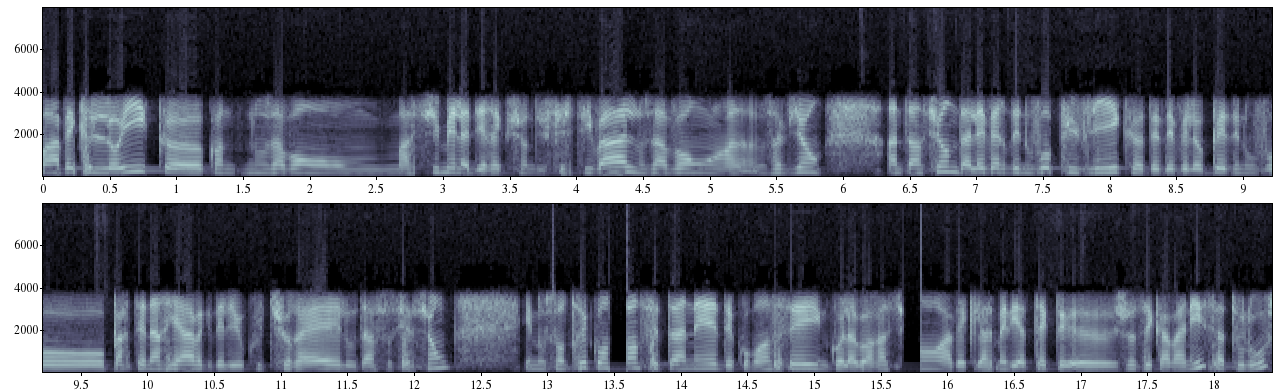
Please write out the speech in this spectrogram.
avec Loïc, euh, quand nous avons assumé la direction du festival, nous avons, euh, nous avions intention d'aller vers des nouveaux publics, de développer de nouveaux partenariats avec des lieux culturels ou d'associations. Et nous sommes très contents cette année de commencer une collaboration avec la médiathèque de euh, José Cabanis à Toulouse,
